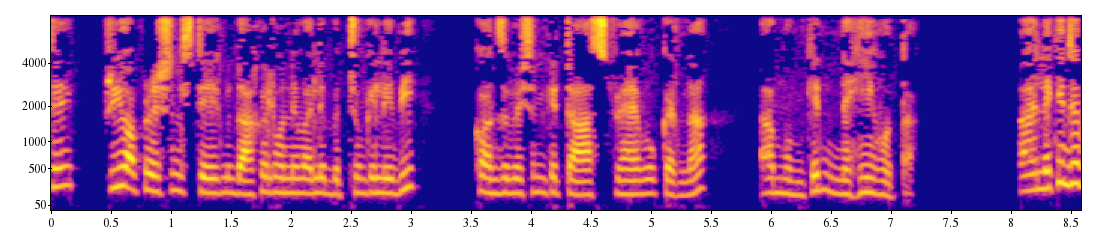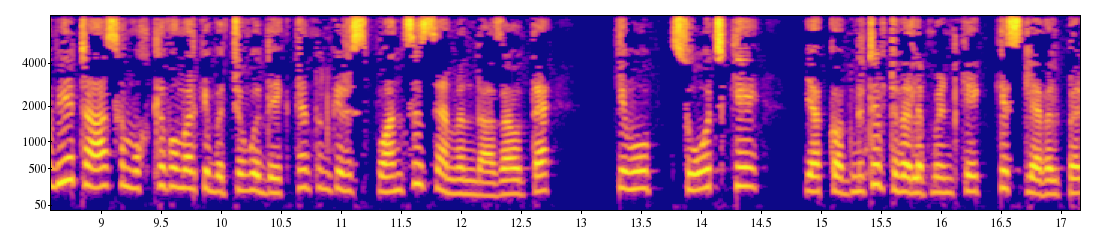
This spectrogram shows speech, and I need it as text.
سے پری آپریشن اسٹیج میں داخل ہونے والے بچوں کے لیے بھی کنزرویشن کے ٹاسک جو ہیں وہ کرنا ممکن نہیں ہوتا لیکن جب یہ ٹاسک مختلف عمر کے بچوں کو دیکھتے ہیں تو ان کے رسپانسز سے ہمیں اندازہ ہوتا ہے کہ وہ سوچ کے یا کوگنیٹو ڈیولپمنٹ کے کس لیول پر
